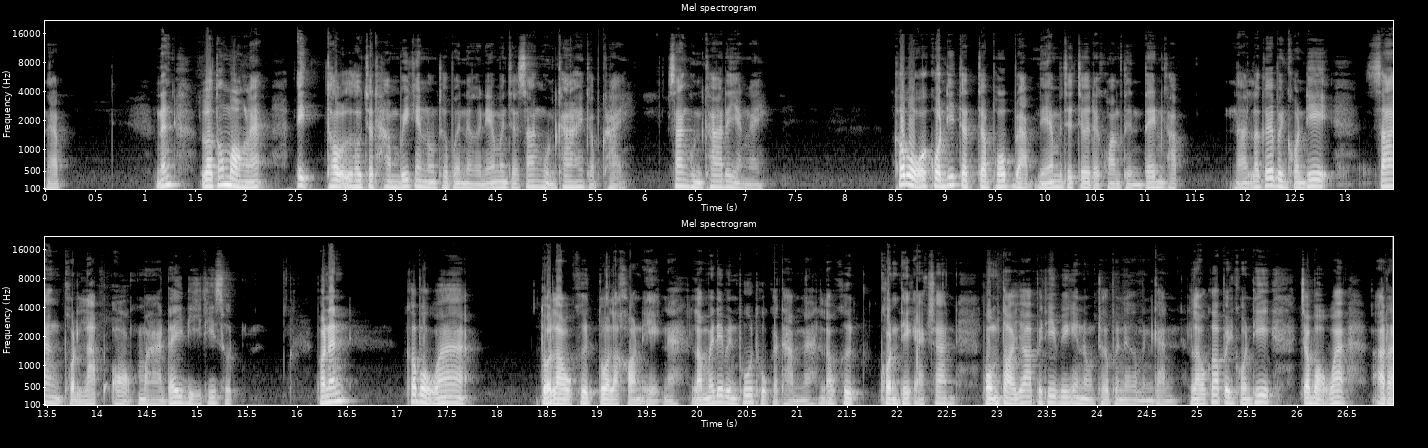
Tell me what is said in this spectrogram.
นะครับ นั้นเราต้องมองแล้วไอ้เราเราจะทำ Weekend Entrepreneur เนี่ยมันจะสร้างคุณค่าให้กับใคร สร้างคุณค่าได้ยังไง เขาบอกว่าคนที่จะจะพบแบบนี้มันจะเจอแต่ความตื่นเต้นครับนะแล้วก็เป็นคนที่สร้างผลลัพธ์ออกมาได้ดีที่สุด เพราะนั้นเขาบอกว่าตัวเราคือตัวละครเอกนะ เราไม่ได้เป็นผู้ถูกกระทำนะ เราคือคน take action ผมต่อยอดไปที่ Weekend Entrepreneur เหมือนกัน เราก็เป็นคนที่จะบอกว่าอะไร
